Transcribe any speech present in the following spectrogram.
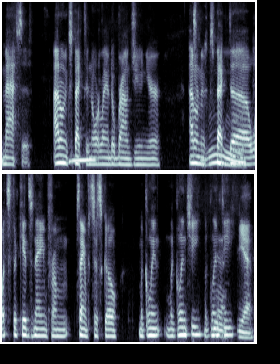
massive I don't expect an Orlando Brown Jr. I don't expect uh what's the kid's name from San Francisco? McGlin McGlinchey, McGlinty. Yeah.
